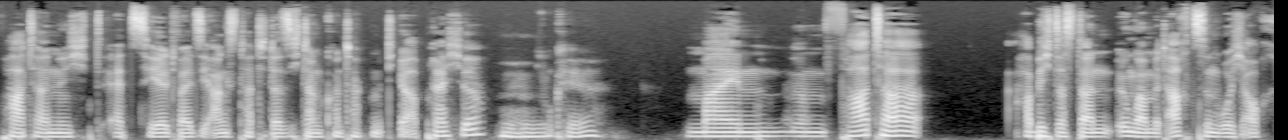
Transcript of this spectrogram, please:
Vater nicht erzählt, weil sie Angst hatte, dass ich dann Kontakt mit ihr abbreche. Mhm. Okay. Meinem Vater habe ich das dann irgendwann mit 18, wo ich auch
